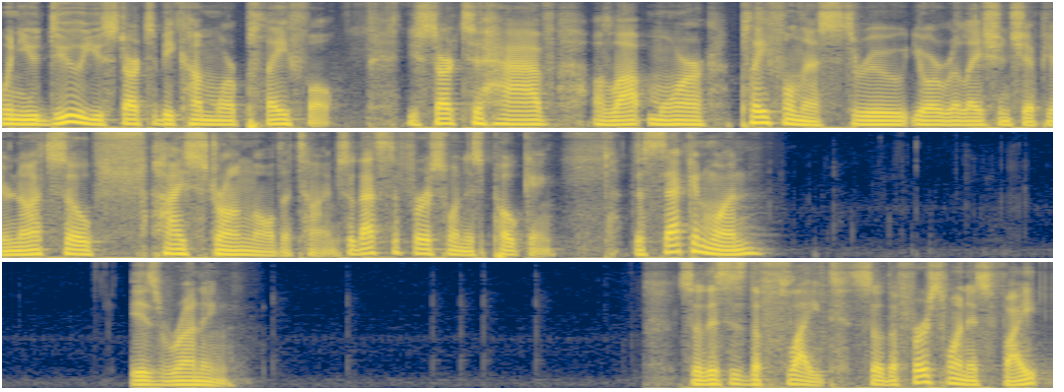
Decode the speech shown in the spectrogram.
when you do you start to become more playful you start to have a lot more playfulness through your relationship. You're not so high strung all the time. So that's the first one is poking. The second one is running. So this is the flight. So the first one is fight,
